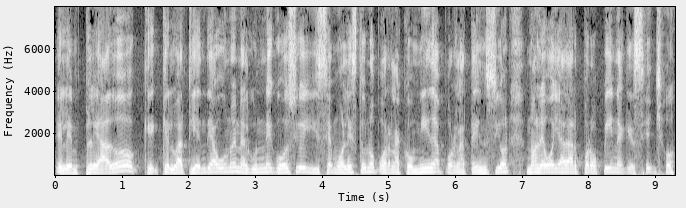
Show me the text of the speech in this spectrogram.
el empleado que, lo atiende a uno en algún negocio y se molesta uno por la comida, por la atención, no le voy a dar propina, qué sé yo.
